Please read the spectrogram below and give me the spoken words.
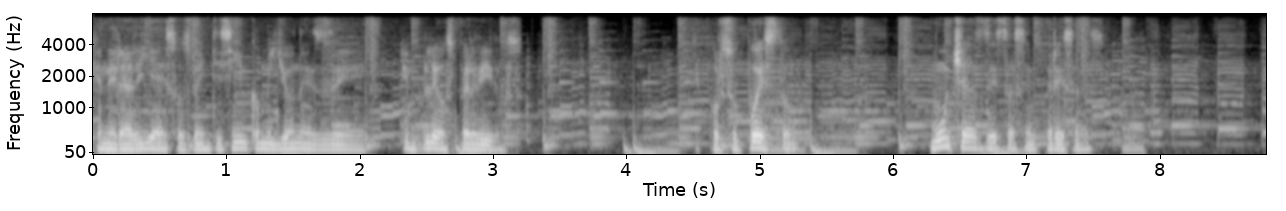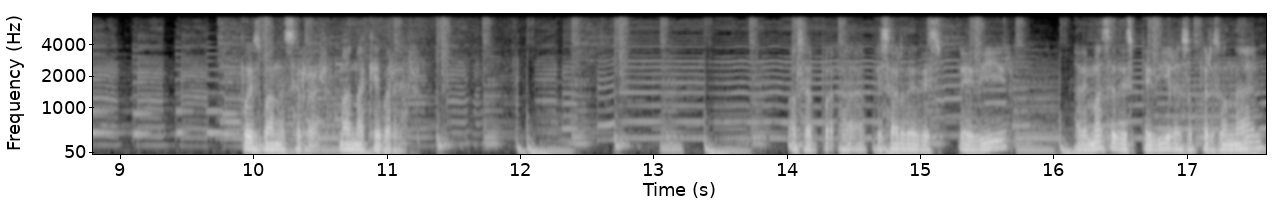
generaría esos 25 millones de empleos perdidos. por supuesto, muchas de estas empresas pues van a cerrar, van a quebrar. O sea, a pesar de despedir, además de despedir a su personal,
